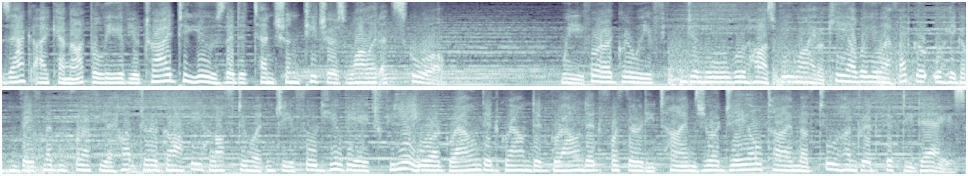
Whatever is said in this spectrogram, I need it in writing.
Zack I cannot believe you tried to use the detention teacher's wallet at school. We for a gruif, Wairaki LWF at Go Uhigab Vavnadan Frafia Hut Durgathi Hluff and G Food UVHV You are grounded grounded grounded for 30 times your jail time of 250 days.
